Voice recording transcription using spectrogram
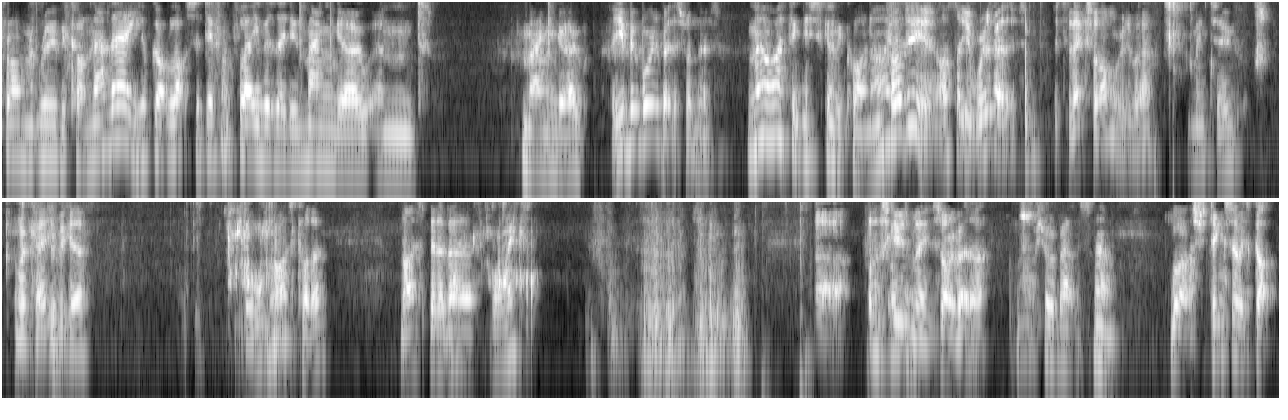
from Rubicon. Now there you've got lots of different flavours. They do mango and mango. Are you a bit worried about this one then? No, I think this is going to be quite nice. Oh, do you? I thought you were worried about this. It's the next one I'm worried about. Me too. Okay, here we go. Oh, nice colour. Nice bit of a. White. Oh, excuse me. Sorry about that. I'm Not sure about the smell. Well, I should think so. It's got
